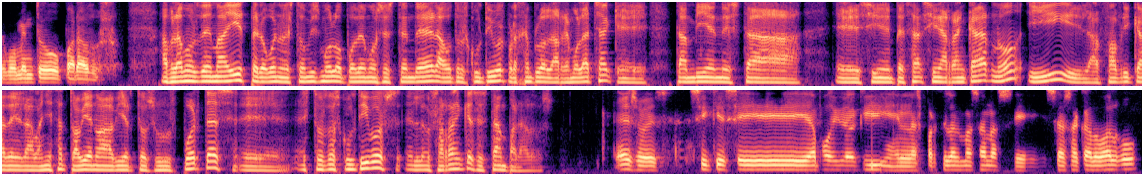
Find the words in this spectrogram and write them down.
de momento parados. Hablamos de maíz, pero bueno, esto mismo lo podemos extender a otros cultivos, por ejemplo la remolacha, que también está eh, sin empezar, sin arrancar, ¿no? Y la fábrica de la bañeza todavía no ha abierto sus puertas. Eh, estos dos cultivos, los arranques están parados. Eso es. Sí que se ha podido aquí en las parcelas más sanas se ha sacado algo,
